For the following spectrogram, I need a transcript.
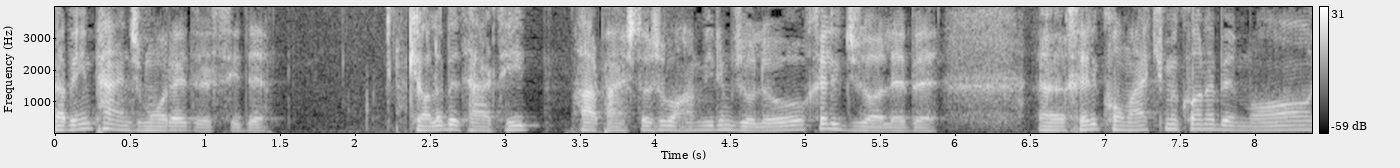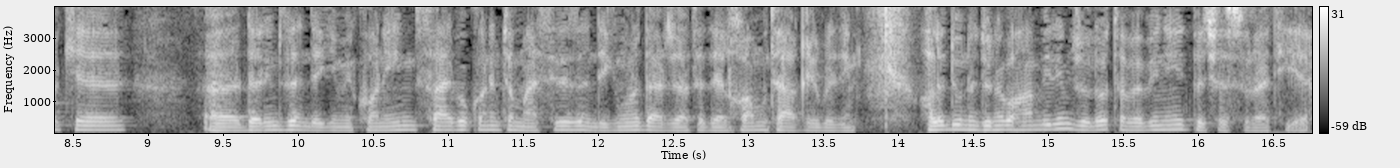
و به این پنج مورد رسیده. که حالا به ترتیب هر پنج تاشو با هم میریم جلو. خیلی جالبه. خیلی کمک می‌کنه به ما که داریم زندگی می‌کنیم سعی بکنیم تا مسیر زندگیمون رو در جهت دلخواهمون تغییر بدیم. حالا دونه دونه با هم میریم جلو تا ببینید به چه صورتیه.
